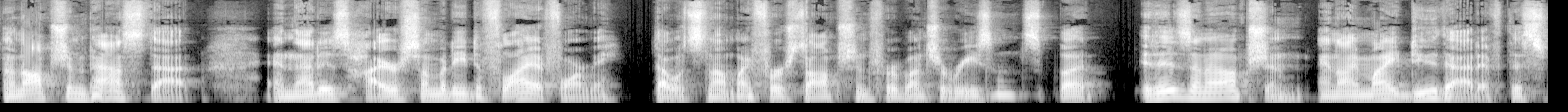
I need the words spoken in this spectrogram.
an option past that, and that is hire somebody to fly it for me. That was not my first option for a bunch of reasons, but it is an option, and I might do that if this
